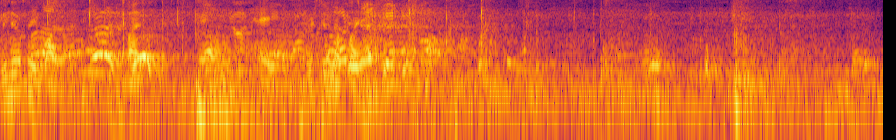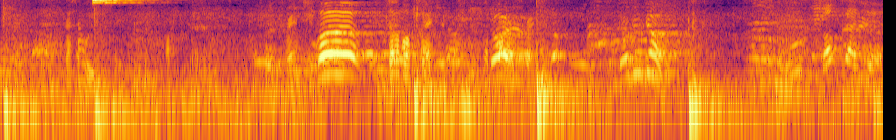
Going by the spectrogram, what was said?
We never played volleyball. But hey, we're still not playing. That's how we play. Friendship. It's all about friendship. The power of friendship. Go, go, go. Bump that shit.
